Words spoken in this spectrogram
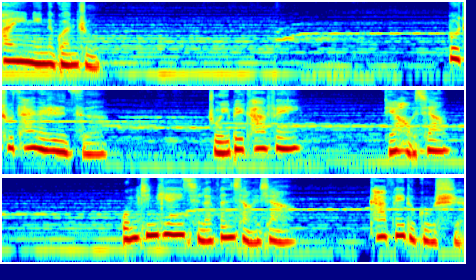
欢迎您的关注。不出差的日子，煮一杯咖啡，点好香。我们今天一起来分享一下咖啡的故事。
